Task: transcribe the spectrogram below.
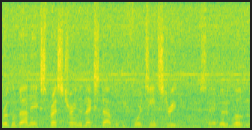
Brooklyn-bound express train. The next stop will be 14th Street. Stand clear to closing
